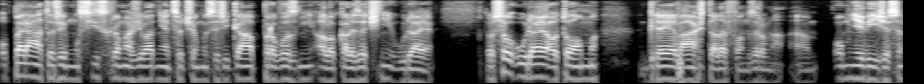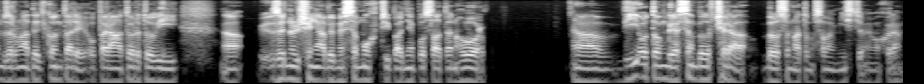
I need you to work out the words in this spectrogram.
operátoři musí schromažďovat něco, čemu se říká provozní a lokalizační údaje. To jsou údaje o tom, kde je váš telefon zrovna. O mě ví, že jsem zrovna teď tady, operátor to ví, zjednodušeně, aby mi se mohl případně poslat ten hovor. Ví o tom, kde jsem byl včera, byl jsem na tom samém místě mimochodem.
